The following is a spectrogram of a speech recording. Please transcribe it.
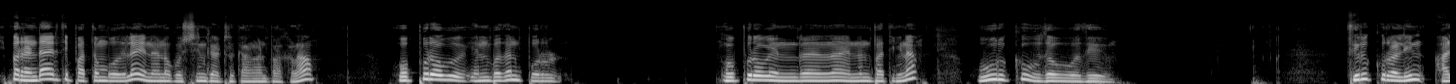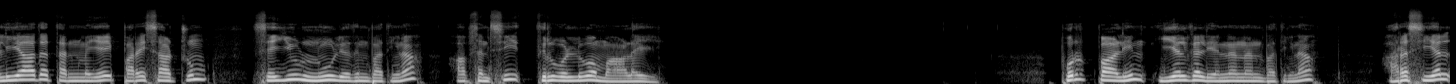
இப்போ ரெண்டாயிரத்தி பத்தொம்போதில் என்னென்ன கொஸ்டின் கேட்டிருக்காங்கன்னு பார்க்கலாம். ஒப்புரவு என்பதன் பொருள். ஒப்புரவு என்றதுனா என்னன்னு பார்த்தீங்கன்னா ஊருக்கு உதவுவது. திருக்குறளின் அழியாத தன்மையை பறைசாற்றும் செய்யுள் நூல் எதுன்னு பார்த்தீங்கன்னா ஆப்ஷன் சி திருவள்ளுவ மாலை. பொருட்பாலின் இயல்கள் என்னென்னு பார்த்தீங்கன்னா அரசியல்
